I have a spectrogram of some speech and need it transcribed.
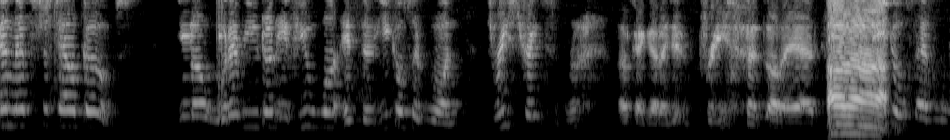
And that's just how it goes. You know, whatever you if won, if the Eagles had won three straight, okay, good, I didn't freeze. I thought I had. Oh The. Eagles had won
